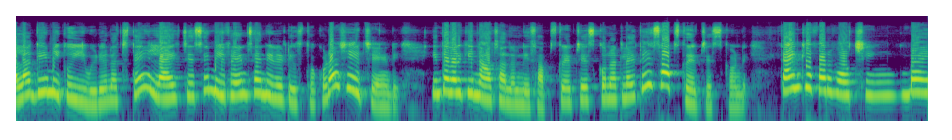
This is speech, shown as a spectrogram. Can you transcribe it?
అలాగే మీకు ఈ వీడియో నచ్చితే లైక్ చేసి మీ ఫ్రెండ్స్ అండ్ రిలేటివ్స్తో కూడా షేర్ చేయండి. ఇంతవరకు నా ఛానల్ని సబ్స్క్రైబ్ చేసుకున్నట్లయితే సబ్స్క్రైబ్ చేసుకోండి. Thank you for watching bye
